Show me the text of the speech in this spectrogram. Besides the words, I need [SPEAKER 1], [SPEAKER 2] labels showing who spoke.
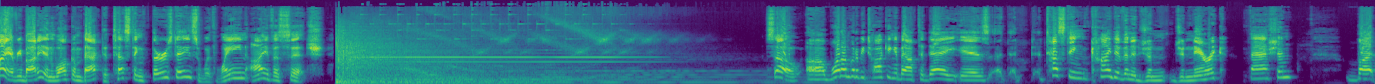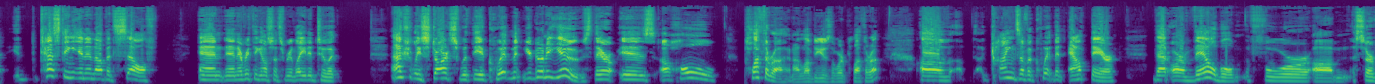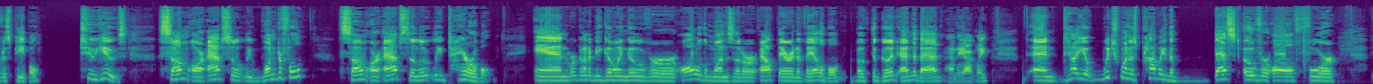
[SPEAKER 1] Hi, everybody, and welcome back to Testing Thursdays with Wayne Ivusich. So, uh, what I'm going to be talking about today is uh, testing kind of in a gen- generic fashion, but testing in and of itself and, and everything else that's related to it actually starts with the equipment you're going to use. There is a whole plethora, and I love to use the word plethora, of kinds of equipment out there that are available for um, service people to use. Some are absolutely wonderful, some are absolutely terrible. And we're going to be going over all of the ones that are out there and available, both the good and the bad and the ugly, and tell you which one is probably the best overall for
